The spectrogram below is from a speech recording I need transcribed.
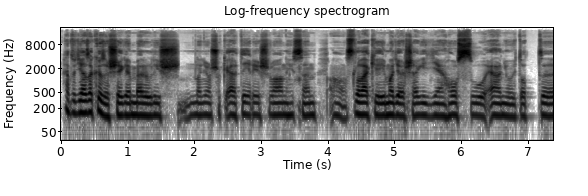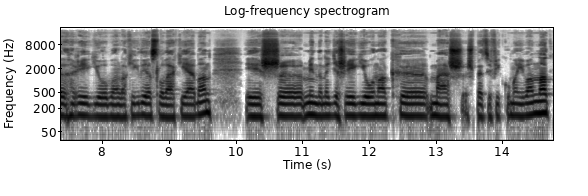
Hát ugye ez a közösségen belül is nagyon sok eltérés van, hiszen a szlovákiai magyarság így ilyen hosszú, elnyújtott régióban lakik Dél-Szlovákiában, és minden egyes régiónak más specifikumai vannak.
